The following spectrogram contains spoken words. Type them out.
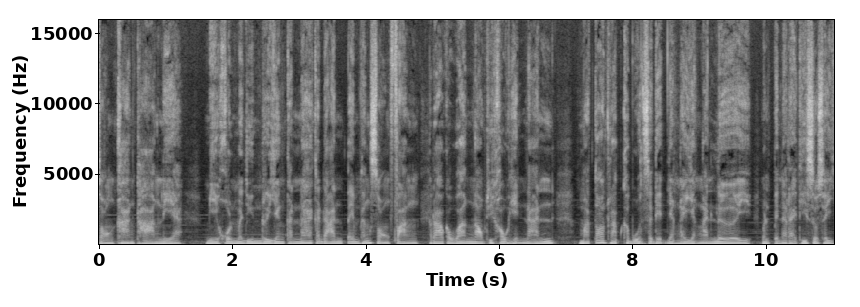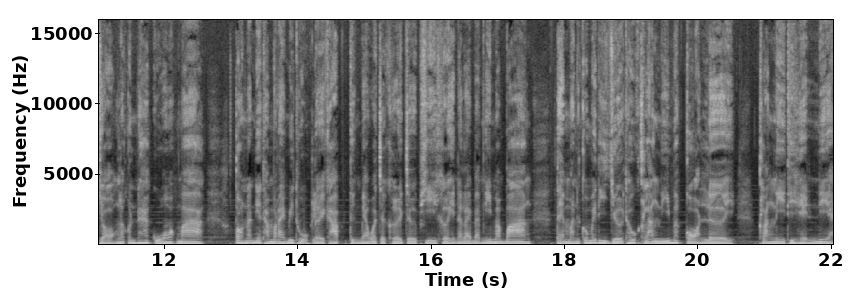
สองข้างทางเนี่ยมีคนมายืนเรียงกันหน้ากระดานเต็มทั้งสองฝั่ง ราวกับว่าเงาที่เขาเห็นนั้น มาต้อนรับขบวนเสด็จยังไงอย่างนั้นเลย มันเป็นอะไรที่สดสยองแล้วก็น่ากลัวมาก ตอนนั้นเนี่ยทำอะไรไม่ถูกเลยครับ ถึงแม้ว่าจะเคยเจอผีเคยเห็นอะไรแบบนี้มาบ้าง แต่มันก็ไม่ได้เยอะเท่าครั้งนี้มาก่อนเลย ครั้งนี้ที่เห็นเนี่ย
